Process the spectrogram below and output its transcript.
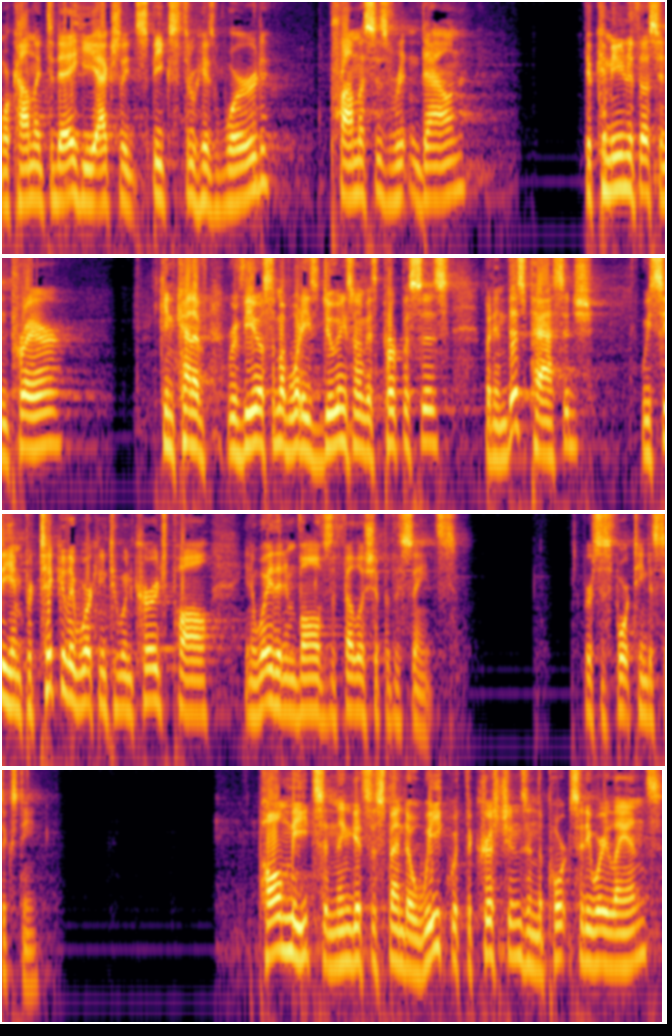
more commonly today, he actually speaks through his word, promises written down. He'll commune with us in prayer. He can kind of reveal some of what he's doing, some of his purposes. But in this passage, we see him particularly working to encourage Paul in a way that involves the fellowship of the saints. Verses 14 to 16. Paul meets and then gets to spend a week with the Christians in the port city where he lands.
